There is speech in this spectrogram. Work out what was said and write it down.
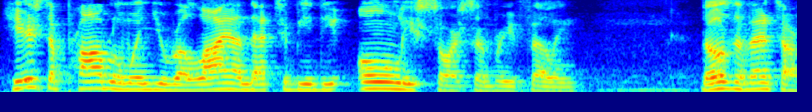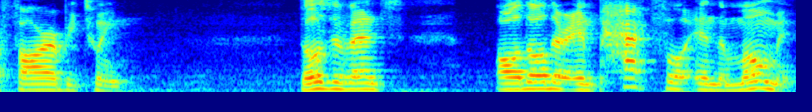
here's the problem when you rely on that to be the only source of refilling. Those events are far between. Those events although they're impactful in the moment,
